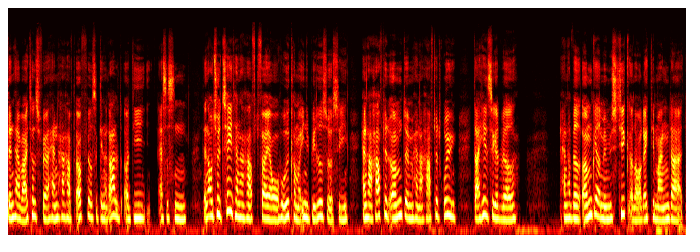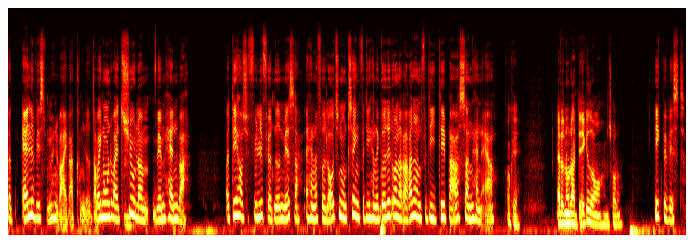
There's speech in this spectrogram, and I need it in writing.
den her vagtholdsfører, han har haft opførsel generelt, og de, altså sådan, den autoritet, han har haft, før jeg overhovedet kommer ind i billedet, så at sige. Han har haft et omdømme, han har haft et ry. Der har helt sikkert været... Han har været omgivet med mystik, og der var rigtig mange, der, der alle vidste, hvem han var i vagtkommuniet. Der var ikke nogen, der var i tvivl om, hvem han var. Og det har jo selvfølgelig ført noget med sig, at han har fået lov til nogle ting, fordi han er gået lidt under radaren, fordi det er bare sådan, han er. Okay. Er der nogen, der har dækket over ham, tror du? Ikke bevidst.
